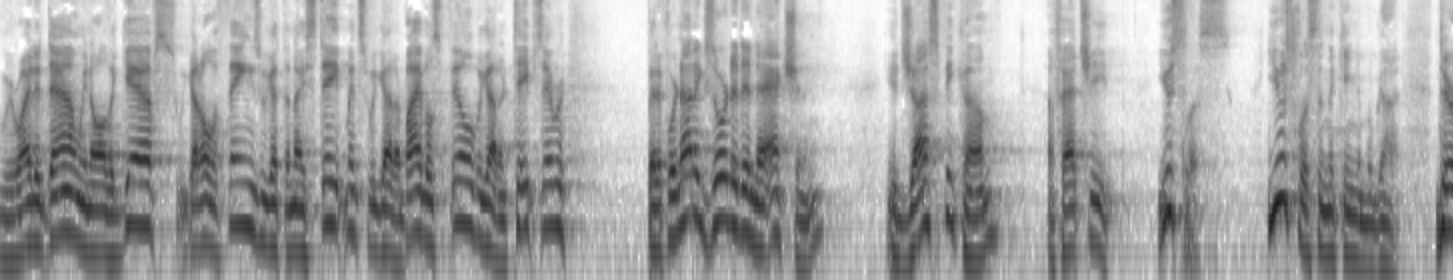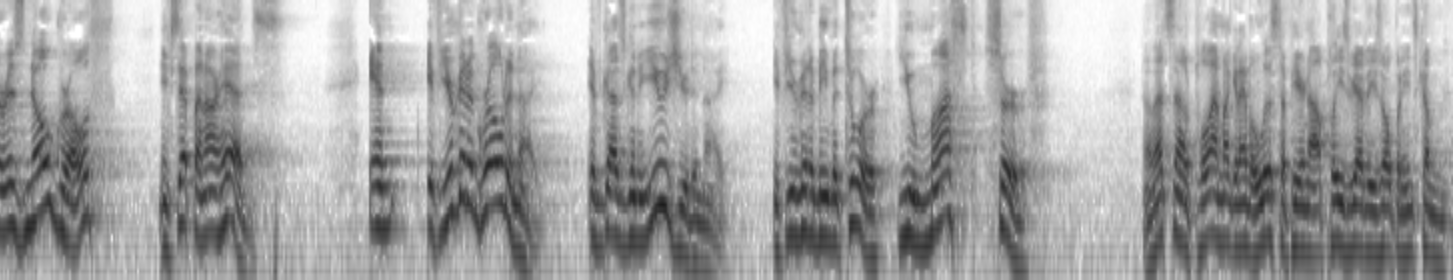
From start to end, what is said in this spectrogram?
We write it down. We know all the gifts. We got all the things. We got the nice statements. We got our Bibles filled. We got our tapes ever. But if we're not exhorted into action, you just become a fat sheep. Useless. Useless in the kingdom of God. There is no growth except in our heads. And if you're going to grow tonight, if God's going to use you tonight, if you're going to be mature, you must serve. Now that's not a ploy. I'm not going to have a list up here now. Please, we have these openings. Come,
